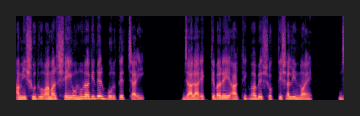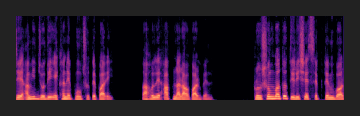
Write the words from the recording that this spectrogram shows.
আমি শুধু আমার সেই অনুরাগীদের বলতে চাই, যারা একেবারেই আর্থিকভাবে শক্তিশালী নয়, যে আমি যদি এখানে পৌঁছতে পারি, তাহলে আপনারাও পারবেন। প্রসঙ্গত তিরিশে সেপ্টেম্বর,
